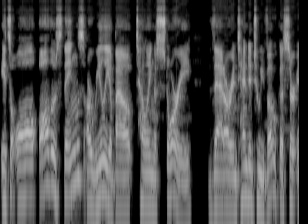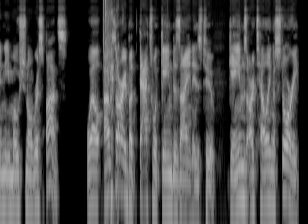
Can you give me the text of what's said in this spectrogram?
It's all all those things are really about telling a story that are intended to evoke a certain emotional response. Well, I'm sorry, but that's what game design is too. Games are telling a story,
